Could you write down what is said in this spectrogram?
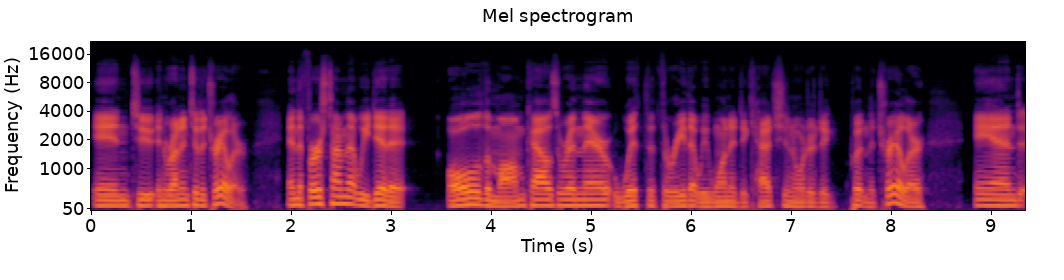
into and run into the trailer. And the first time that we did it, all of the mom cows were in there with the three that we wanted to catch in order to put in the trailer and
